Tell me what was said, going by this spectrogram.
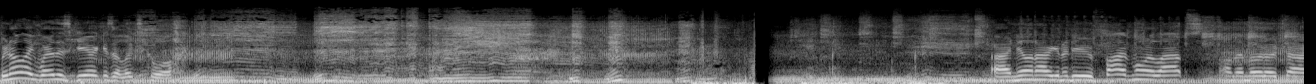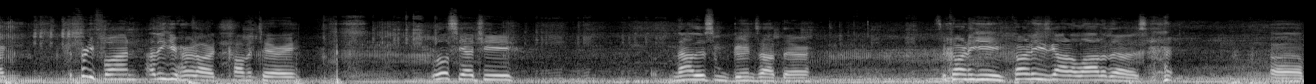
We don't like wear this gear because it looks cool. All right, Neil and I are gonna do five more laps on the moto track. It's pretty fun. I think you heard our commentary. A little sketchy. Now there's some goons out there. So Carnegie, Carnegie's got a lot of those. uh,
